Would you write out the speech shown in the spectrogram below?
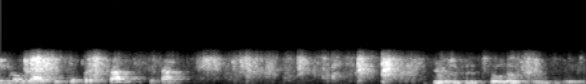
відмовляєтеся представитися, так? Я вже представляв, ви.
